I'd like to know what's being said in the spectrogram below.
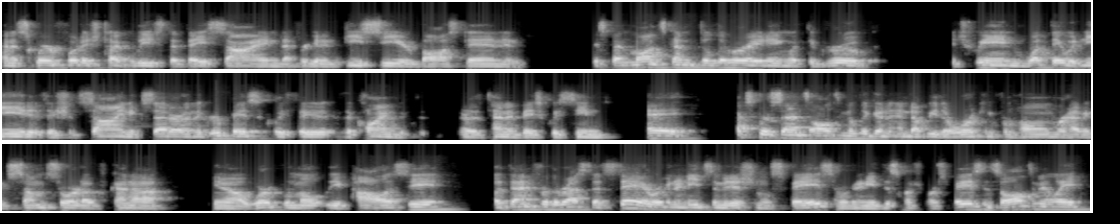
kind of square footage type lease that they signed i forget in dc or boston and they spent months kind of deliberating with the group between what they would need if they should sign, et cetera. And the group basically figured, the client or the tenant basically seemed, hey, X percent's ultimately going to end up either working from home or having some sort of kind of, you know, work remotely policy. But then for the rest that stay, we're going to need some additional space and we're going to need this much more space. And so ultimately,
